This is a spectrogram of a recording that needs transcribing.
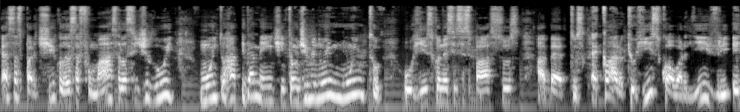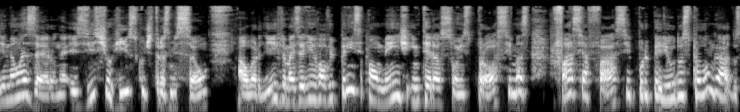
essas partículas, essa fumaça, ela se dilui muito rapidamente, então diminui muito o risco nesses espaços abertos. É claro que o risco ao ar livre ele não é zero, né? Existe o risco de transmissão ao ar livre, mas ele envolve principalmente interações próximas, face a face, por períodos prolongados.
